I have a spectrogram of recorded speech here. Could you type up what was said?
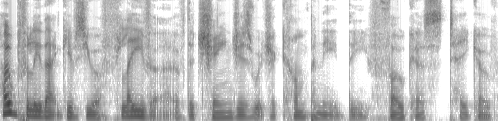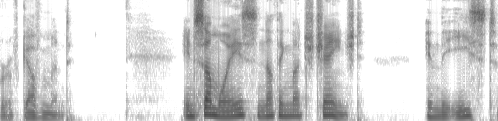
Hopefully, that gives you a flavour of the changes which accompanied the Phocas takeover of government. In some ways, nothing much changed. In the East,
